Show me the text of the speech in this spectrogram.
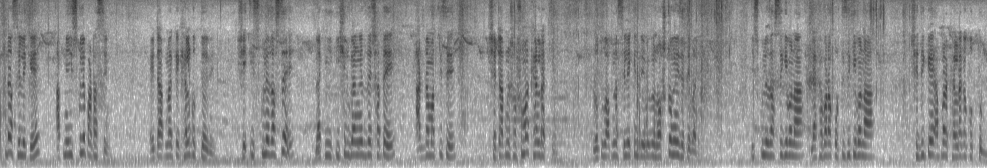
আপনার ছেলেকে আপনি স্কুলে পাঠাচ্ছেন, এটা আপনাকে খেয়াল করতে হবে। সে স্কুলে যাচ্ছে নাকি কিশোর গ্যাংয়ের সাথে আড্ডা মারতেছে, সেটা আপনি সবসময় খেয়াল রাখবেন। নতুবা আপনার ছেলে কিন্তু এভাবে নষ্ট হয়ে যেতে পারে। স্কুলে যাচ্ছে কিবা না, লেখাপড়া করতেছে কিবা না, সেদিকে আপনার খেয়াল রাখা কর্তব্য।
